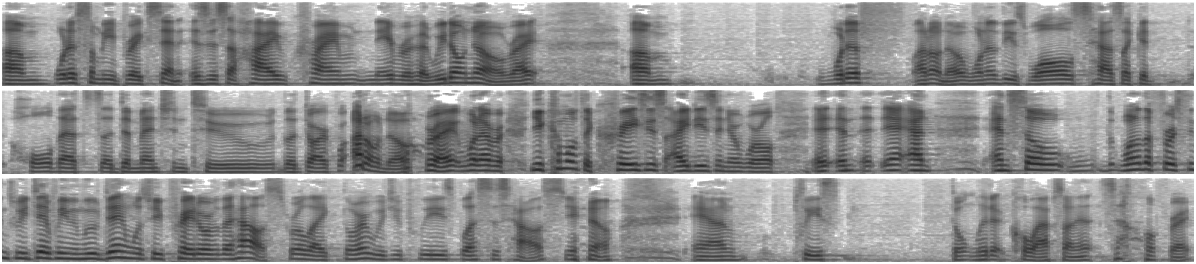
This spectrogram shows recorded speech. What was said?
um, what if somebody breaks in? Is this a high crime neighborhood? We don't know, right? Um, what if I don't know? One of these walls has like a hole that's a dimension to the dark. I don't know, right? Whatever. You come up with the craziest ideas in your world, and and and, and so one of the first things we did when we moved in was we prayed over the house. We're like, Lord, would you please bless this house? You know, and please don't let it collapse on itself, right?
